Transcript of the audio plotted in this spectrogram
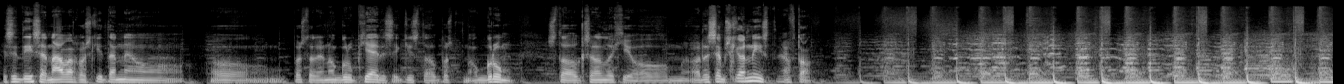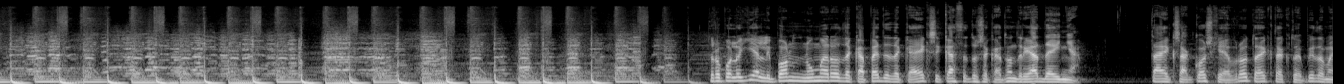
Εσύ τι είσαι Ναύαρχος και ήταν ο, ο πώς το λένε, ο Γκρουπιέρης εκεί στο, πώς, ο Γκρουμ στο ξενοδοχείο ο, ο ρεσεψιονίστ αυτό Τροπολογία λοιπόν νούμερο 1516 κάθετος 139 τα 600 ευρώ, το έκτακτο επίδομα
